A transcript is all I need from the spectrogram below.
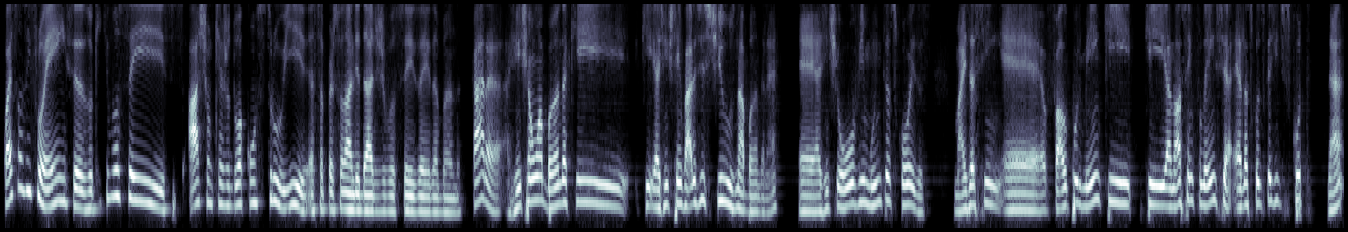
quais são as influências, o que, que vocês acham que ajudou a construir essa personalidade de vocês aí da banda. Cara, a gente é uma banda que, que a gente tem vários estilos na banda, né? É, a gente ouve muitas coisas. Mas assim, é, falo por mim que, que a nossa influência é das coisas que a gente escuta, né?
